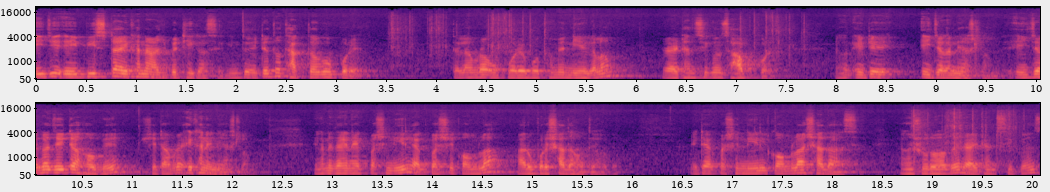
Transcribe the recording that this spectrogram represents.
এই যে এই পিসটা এখানে আসবে ঠিক আছে, কিন্তু এটা তো থাকতে হবে উপরে। তাহলে আমরা উপরে প্রথমে নিয়ে গেলাম রাইট হ্যান্ড সিকোয়েন্স হাফ করে। এখন এইটা এই জায়গা নিয়ে আসলাম। এই জায়গা যেটা হবে, সেটা আমরা এখানে নিয়ে আসলাম। এখানে দেখেন এক পাশে নীল, এক পাশে কমলা, আর উপরে সাদা হতে হবে। এটা এক পাশে নীল, কমলা, সাদা আছে। এখন শুরু হবে রাইট হ্যান্ড সিকোয়েন্স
